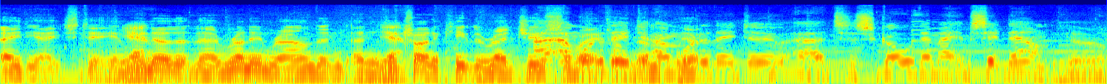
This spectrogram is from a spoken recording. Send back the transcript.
ADHD, and Yeah. we know that they're running round and, and Yeah. you're trying to keep the red juice and away what do they from do? them. And what do they do uh, to school? They make them sit down. No.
